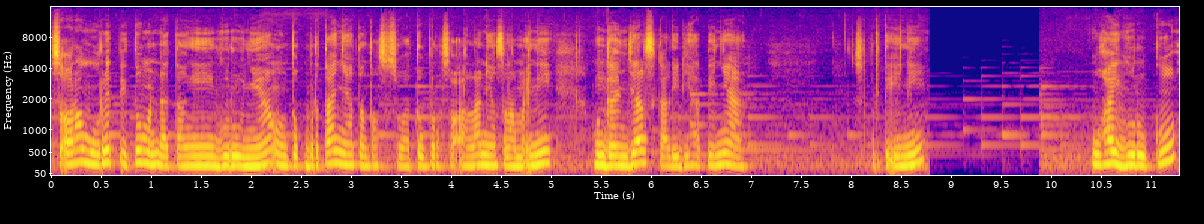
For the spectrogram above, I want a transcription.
Seorang murid itu mendatangi gurunya untuk bertanya tentang sesuatu persoalan yang selama ini mengganjal sekali di hatinya. Seperti ini. Wahai guruku,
